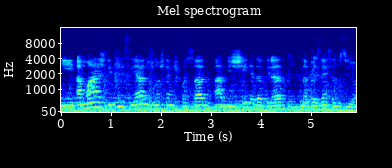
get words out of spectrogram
e há mais de 15 anos nós temos passado a vigília da virada na presença do Senhor.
